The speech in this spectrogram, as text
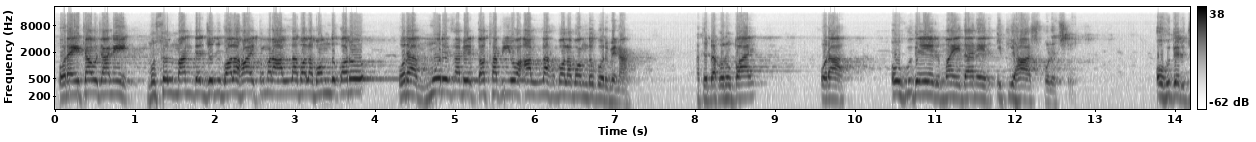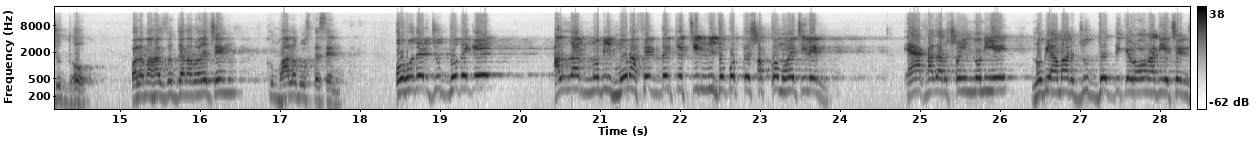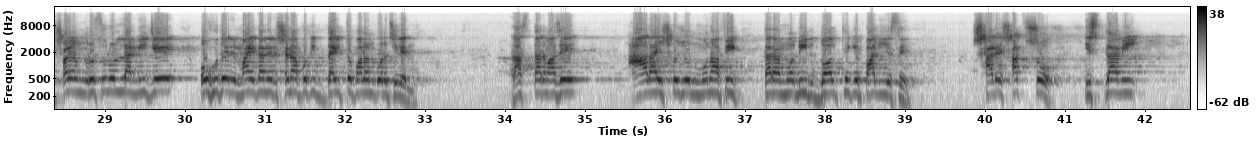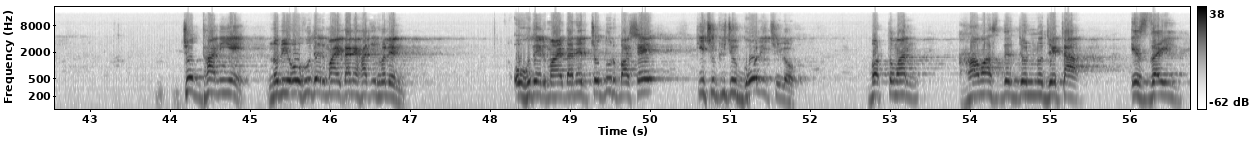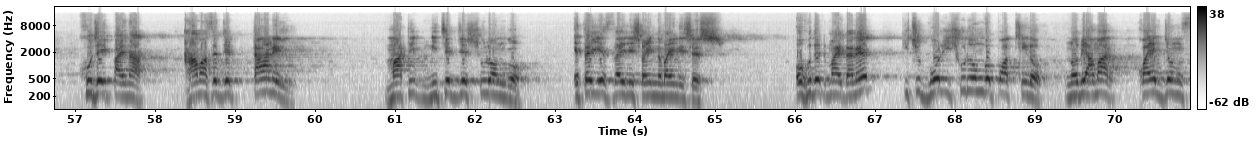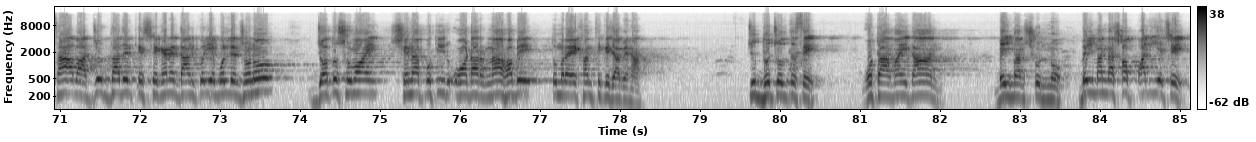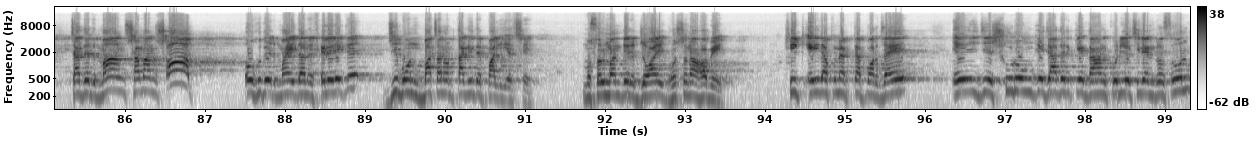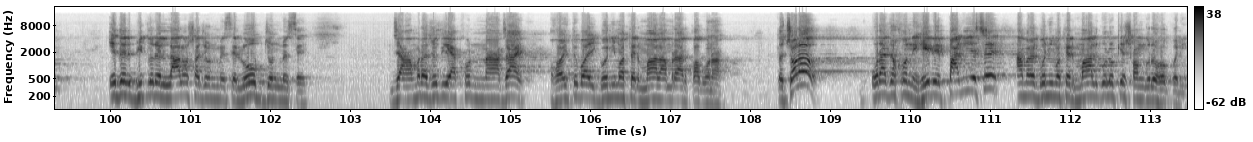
ওরা এটাও জানে, মুসলমানদের যদি বলা হয় তোমরা আল্লাহ বলা বন্ধ করো, ওরা মরে যাবে, তথাপিও আল্লাহ বলা বন্ধ করবে না। অতএব এখন উপায়? ওরা অহুদের ময়দানের ইতিহাস পড়েছে। অহুদের যুদ্ধ। ওলামা হাজরত যারা রয়েছেন, খুব ভালো বুঝতেছেন। অহুদের যুদ্ধ থেকে আল্লাহর নবী মোনাফেকদেরকে চিহ্নিত করতে সক্ষম হয়েছিলেন। এক হাজার সৈন্য নিয়ে নবী আমার যুদ্ধের দিকে রওনা দিয়েছেন। স্বয়ং রসুল্লাহ নিজে অহুদের ময়দানের সেনাপতির দায়িত্ব পালন করেছিলেন। রাস্তার মাঝে আড়াইশো জন মুনাফিক তারা নবীর দল থেকে পালিয়েছে। সাড়ে সাতশো ইসলামী যোদ্ধা নিয়ে নবী ওহুদের ময়দানে হাজির হলেন। ওহুদের ময়দানের চতুর্পাশে কিছু কিছু গলি ছিল। বর্তমান হামাসদের জন্য যেটা ইসরায়েল খুঁজেই পায় না, হামাসের যে টানেল, মাটির নিচের যে সুরঙ্গ এটাই ইসরায়েলি সৈন্যবাহিনী শেষ। ওহুদের ময়দানের কিছু গলি সুরঙ্গ পথ ছিল। নবী আমার কয়েকজন সাহাবা যোদ্ধাদেরকে সেখানে দাঁড় করিয়ে বললেন, শোনো, যত সময় সেনাপতির অর্ডার না হবে, তোমরা এখান থেকে যাবে না। যুদ্ধ চলতেছে, গোটা ময়দান বেইমান শূন্য। বেইমানরা সব পালিয়েছে, যাদের মান সামান সব ওহুদের ময়দানে ফেলে রেখে জীবন বাঁচানোর তাগিদে পালিয়েছে। মুসলমানদের জয় ঘোষণা হবে। ঠিক এই রকম একটা পর্যায়ে এই যে সুরঙ্গে যাদেরকে দাঁড় করিয়েছিলেন রসুল, এদের ভিতরে লালসা জন্মেছে, লোভ জন্মেছে। যে আমরা যদি এখন না যাই হয়তো বা এই গনিমতের মাল আমরা আর পাবো না। তো চলো, ওরা যখন হেরে পালিয়েছে, আমরা গনিমতের মালগুলোকে সংগ্রহ করি।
